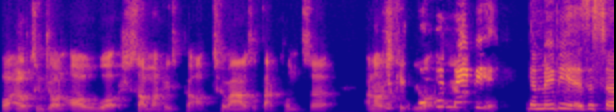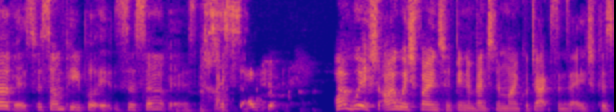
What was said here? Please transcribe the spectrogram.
or Elton John. I'll watch someone who's put up two hours of that concert, and I'll just keep Well, watching. then maybe then maybe it is a service for some people. It's a service. I, I- I wish I wish phones had been invented in Michael Jackson's age because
